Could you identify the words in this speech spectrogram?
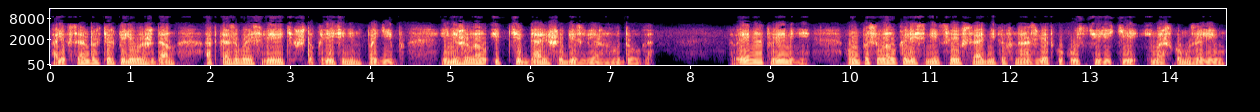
Александр терпеливо ждал, отказываясь верить, что Кретинин погиб, и не желал идти дальше без верного друга. Время от времени он посылал колесницы и всадников на разведку к реки и морскому заливу,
